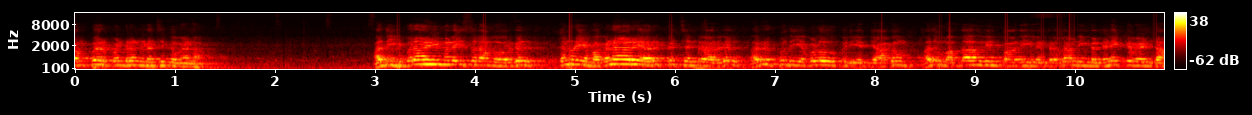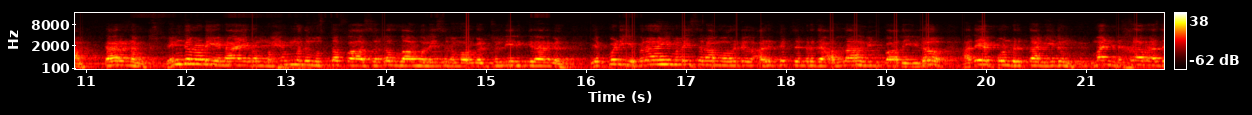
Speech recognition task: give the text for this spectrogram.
கம்பேர் பண்றேன்னு நினைச்சுக்க வேணாம். அது இப்ராஹிம் அலைஹிஸ்ஸலாம் அவர்கள் தன்னுடைய மகனாரை அறுக்க சென்றார்கள். அறுப்பது எவ்வளவு பெரிய தியாகம்? அது அல்லாஹ்வின் பாதையில் என்றெல்லாம் நீங்கள் நினைக்க வேண்டாம். காரணம் எங்களுடைய நாயகம் முஹம்மது முஸ்தபா சல்லாஹ் அலிஸ்லாம் அவர்கள் சொல்லி இருக்கிறார்கள் எப்படி இப்ராஹிம் அலைஹிஸ்ஸலாம் அவர்கள் அறுக்க சென்றது அல்லாஹுவின் பாதையிலோ அதே போன்று தான் இதும் மன் ஹரஜ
